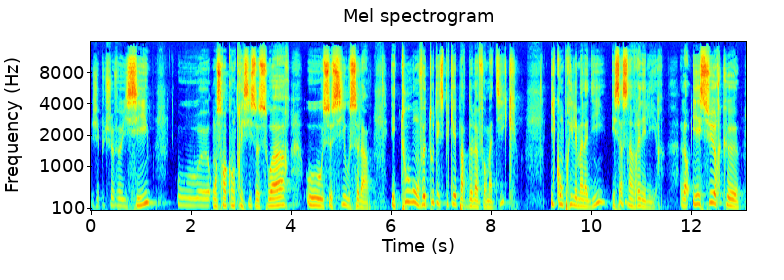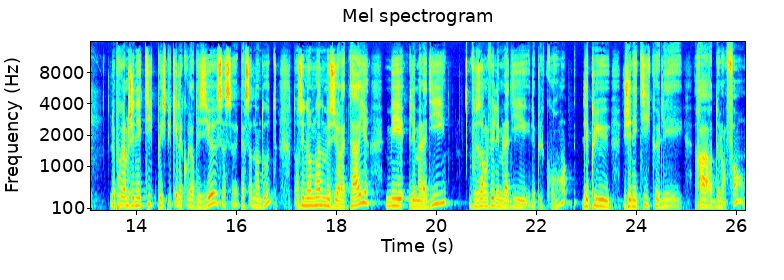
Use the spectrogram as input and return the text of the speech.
j'ai plus de cheveux ici ou euh, on se rencontre ici ce soir, ou ceci ou cela. Et tout, on veut tout expliquer par de l'informatique, y compris les maladies, et ça c'est un vrai délire. Alors il est sûr que le programme génétique peut expliquer la couleur des yeux, ça personne n'en doute, dans une moindre mesure la taille, mais les maladies, vous enlevez les maladies les plus courantes, les plus génétiques, les rares de l'enfant,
